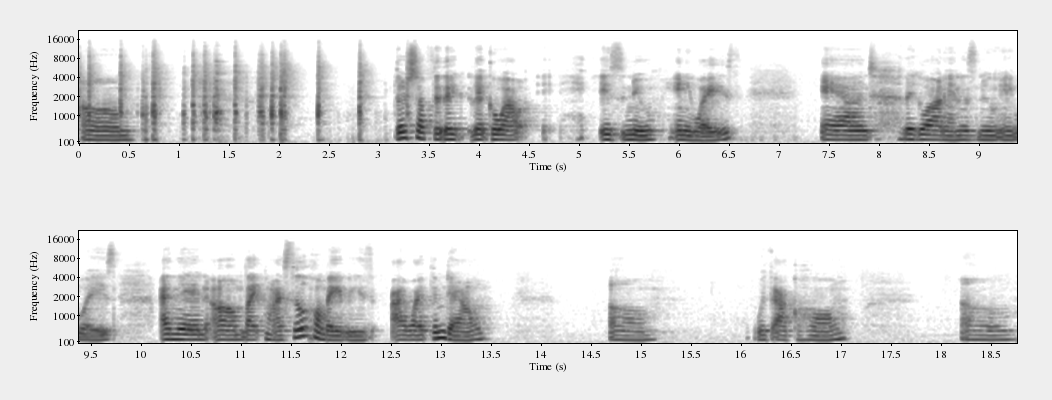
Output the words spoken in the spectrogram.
um, there's stuff that they that go out is new anyways. And they go out and is new anyways. And then um, like my silicone babies, I wipe them down um, with alcohol um,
